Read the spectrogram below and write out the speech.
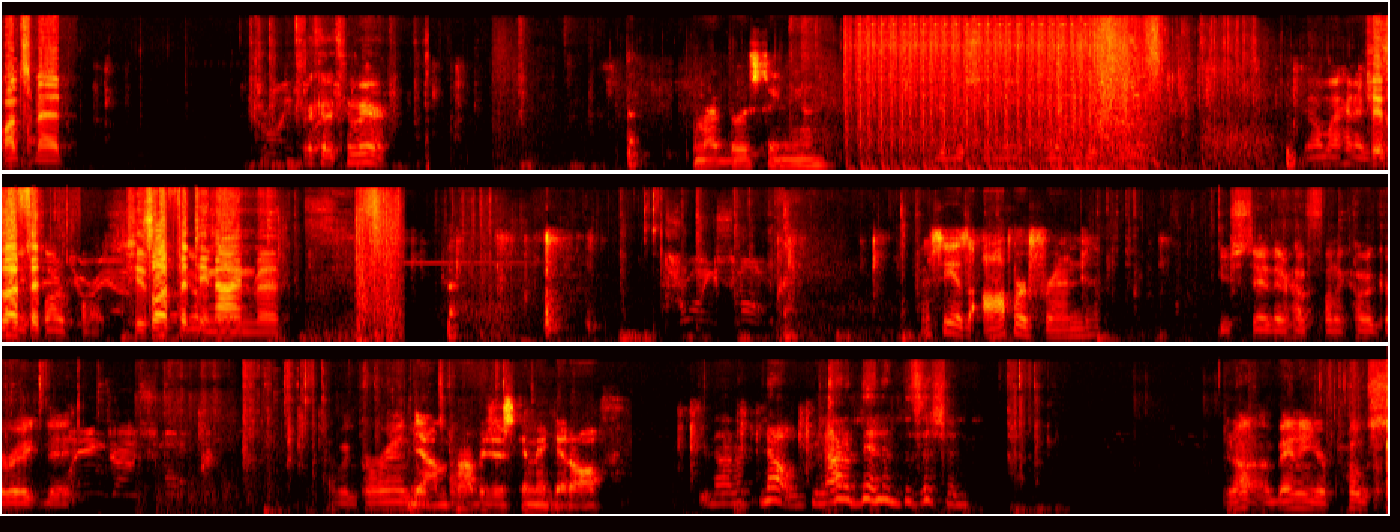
One's mid. Draco, come here. Am I boosting you? You're boosting me. I mean, boosting me. Get on my head and She's left these it- flower pots. She's left 59 mid. I see his opera friend. You stay there, have fun, have a great day. Have a grand Yeah, I'm time. probably just gonna get off. Do not no, do not abandon position. You're not abandoning your post,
